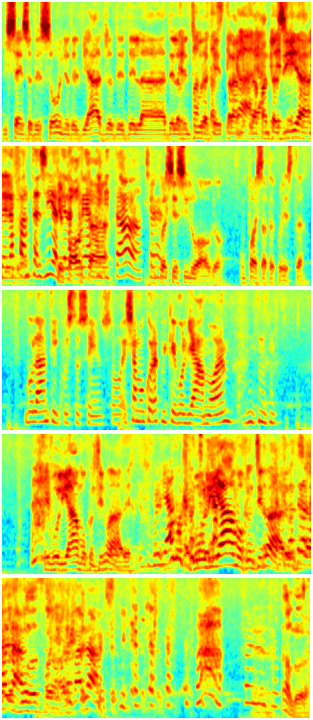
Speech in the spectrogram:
il senso del sogno, del viaggio, de- della- dell'avventura che fantasticare tramite la fantasia Della fantasia, che della porta creatività, in certo. qualsiasi luogo. Un po' è stata questa. Volanti in questo senso. E siamo ancora qui che vogliamo, eh? E vogliamo continuare. Vogliamo che Vogliamo continuare. Allora,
